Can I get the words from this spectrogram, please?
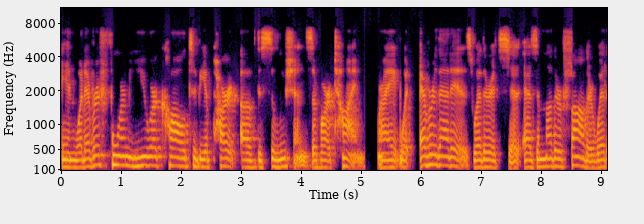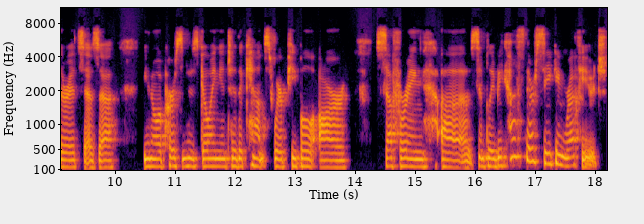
in whatever form you are called to be a part of the solutions of our time, right? Whatever that is, whether it's as a mother, father, whether it's as a, you know, a person who's going into the camps where people are suffering uh, simply because they're seeking refuge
